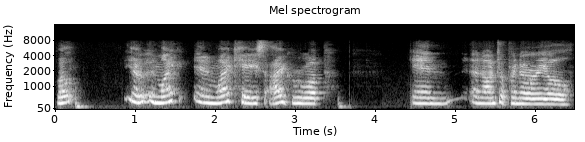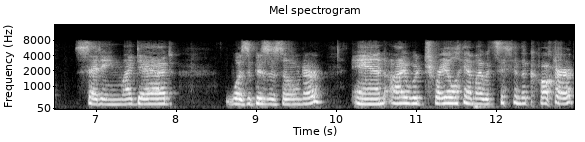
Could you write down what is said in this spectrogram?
Well, you know, in my in my case, I grew up in an entrepreneurial setting. My dad was a business owner, and I would trail him. I would sit in the car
